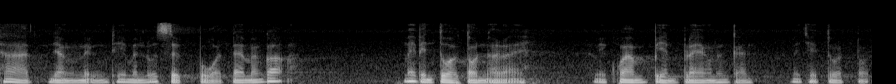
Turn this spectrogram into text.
ชาติอย่างหนึ่งที่มันรู้สึกปวด แต่มันก็ไม่เป็นตัวตนอะไร มีความเปลี่ยนแปลงเหมือนกัน ไม่ใช่ตัวตน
